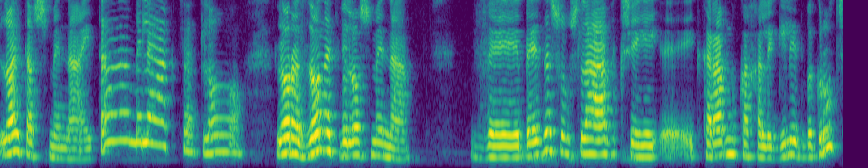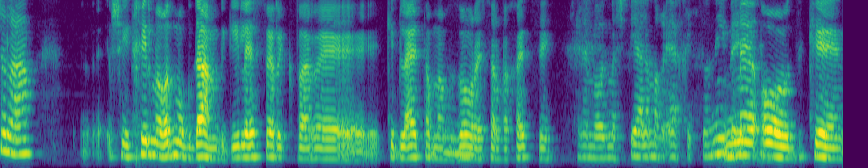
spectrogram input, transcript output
לא הייתה שמנה, הייתה מלאה קצת, לא, לא רזונת ולא שמנה. ובאיזשהו שלב כשהתקרבנו ככה לגיל התבגרות שלה, שהתחיל מאוד מוקדם, בגיל עשר היא כבר uh, קיבלה את המחזור, mm. עשר וחצי. זה מאוד משפיע על המראה החיצוני בעצם. מאוד, כן.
